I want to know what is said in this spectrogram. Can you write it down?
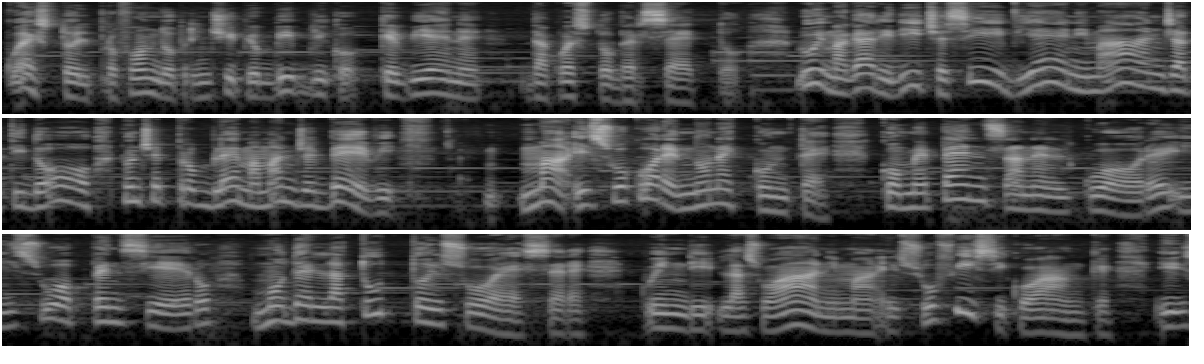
Questo è il profondo principio biblico che viene da questo versetto. Lui magari dice sì, vieni, mangia, ti do, non c'è problema, mangia e bevi. Ma il suo cuore non è con te. Come pensa nel cuore, il suo pensiero modella tutto il suo essere quindi la sua anima, il suo fisico anche, il,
